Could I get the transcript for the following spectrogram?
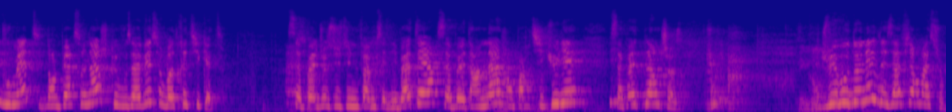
de vous mettre dans le personnage que vous avez sur votre étiquette. Ça peut être je suis une femme célibataire, ça peut être un âge en particulier, ça peut être plein de choses. Je vais vous donner des affirmations.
